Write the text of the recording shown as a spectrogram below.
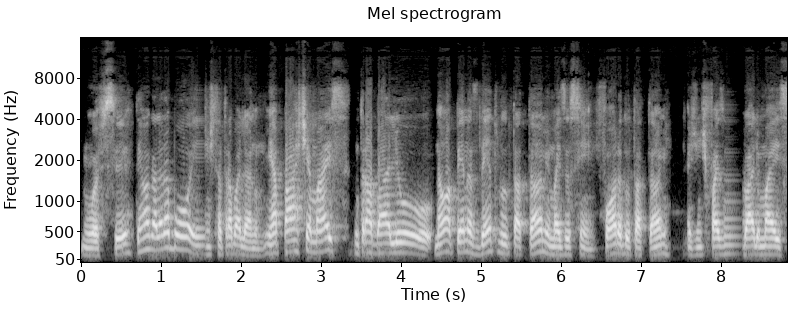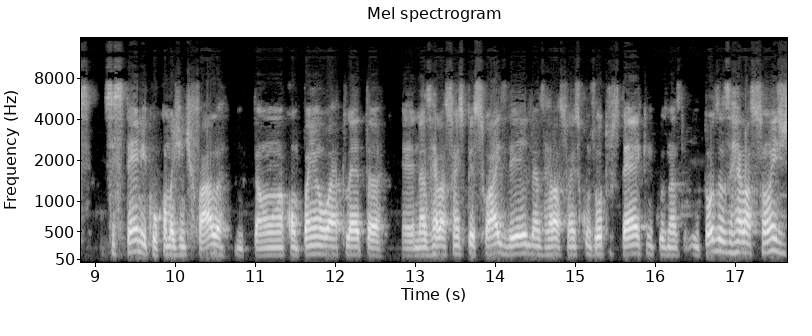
no UFC. Tem uma galera boa aí, a gente está trabalhando. Minha parte é mais um trabalho não apenas dentro do tatame, mas assim, fora do tatame. A gente faz um trabalho mais sistêmico, como a gente fala. Então, acompanha o atleta é, nas relações pessoais dele, nas relações com os outros técnicos, nas, em todas as relações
